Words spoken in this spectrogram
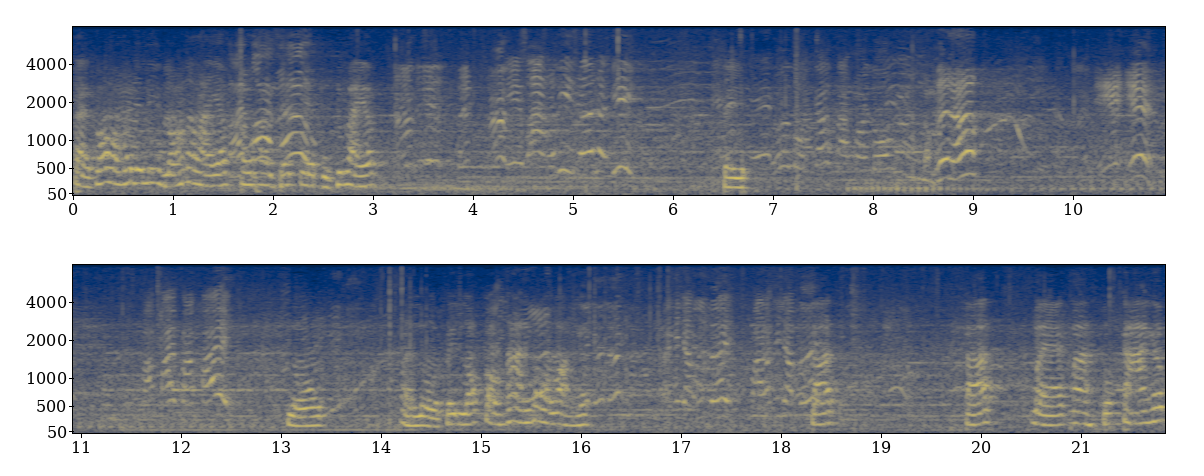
แต่ก็ไม่ได้รีบร้อนอะไรครับค่อยๆเซตเกมปลุกขึ้นไปครับตีบสำเร็จครับเอ๊ะเอ๊ะฝากไปฝากไปโหลดอะโหลดไปล็อกกองหน้านี่ต้องระวังครับไปขยับขึ้นเลยฝากแล้วขยับเลยการ์ดการ์ดแหวกมาตรงกลางครับ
